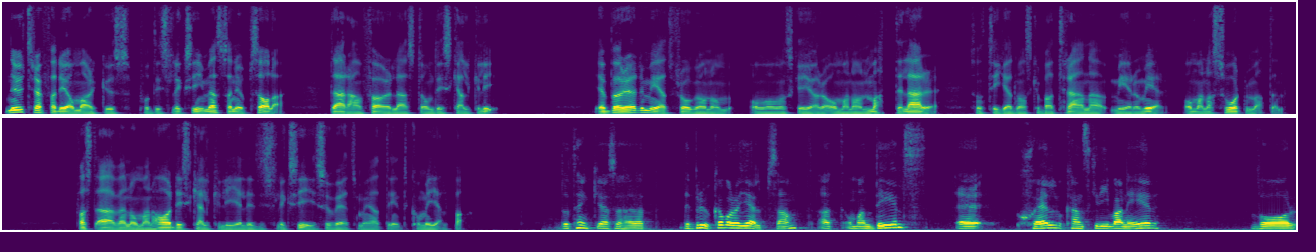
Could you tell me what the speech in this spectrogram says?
Nu träffade jag Marcus på dysleximässan i Uppsala, där han föreläste om dyskalkyli. Jag började med att fråga honom om vad man ska göra om man har en mattelärare som tycker att man ska bara träna mer och mer, om man har svårt med matten. Fast även om man har dyskalkyli eller dyslexi så vet man ju att det inte kommer hjälpa. Då tänker jag så här att det brukar vara hjälpsamt att om man dels eh, själv kan skriva ner var,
